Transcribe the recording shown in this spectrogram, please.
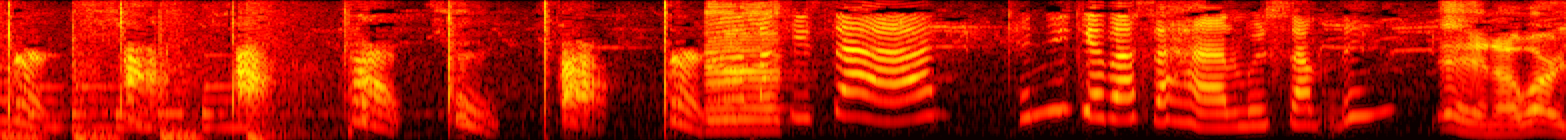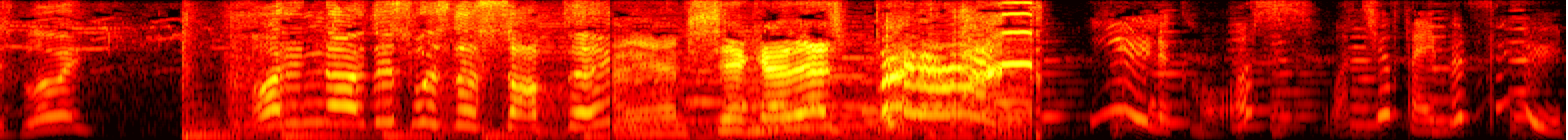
ah, ah, ooh, ow. Monkey Stan, can you give us a hand with something? Yeah, no worries, Bluey. I didn't know this was the something. I am sick of this buttering! Unicorns. What's your favorite food?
